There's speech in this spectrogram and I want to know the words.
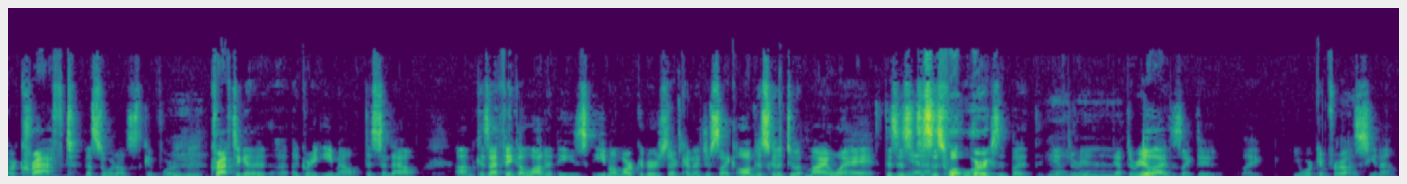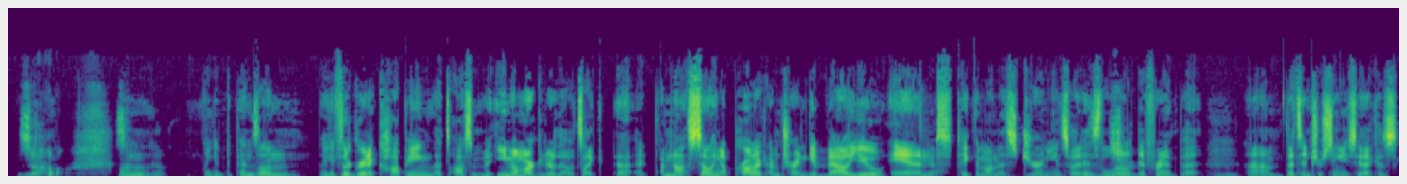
or craft. That's the word I was looking for. Mm-hmm. Craft together a, a great email to send out because um, I think a lot of these email marketers they're kind of just like, oh, I'm just going to do it my way. This is yeah. this is what works. But you have to re- you have to realize it's like, dude, like you're working for us, you know. So, yeah. so yeah. like it depends on like if they're great at copying, that's awesome. But email marketer though, it's like uh, I'm not selling a product. I'm trying to give value and take them on this journey. And so it is a little sure. different, but mm-hmm. um, that's interesting that you say that because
